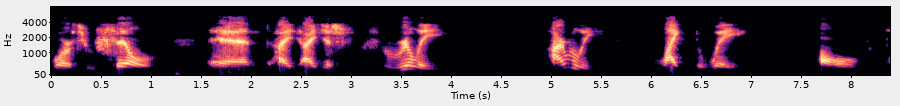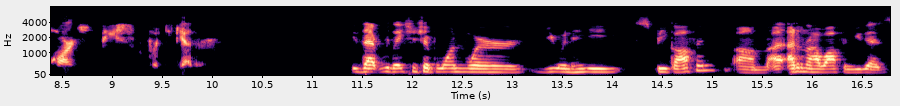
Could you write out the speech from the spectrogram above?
or through film, and I I just really I really liked the way all the parts and pieces were put together. Is that relationship one where you and he speak often? Um, I, I don't know how often you guys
